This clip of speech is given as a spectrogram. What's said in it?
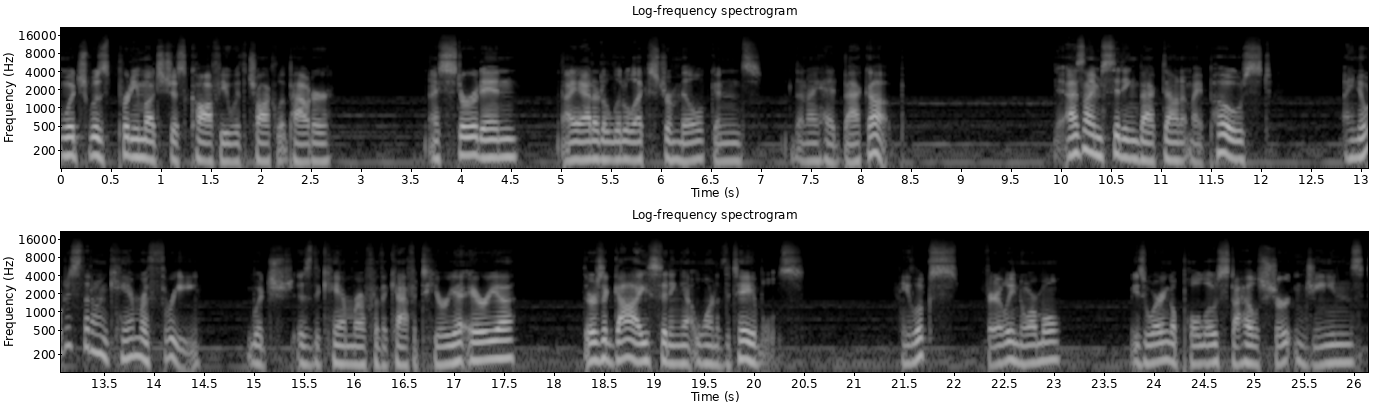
which was pretty much just coffee with chocolate powder. I stir it in, I added a little extra milk, and then I head back up. As I'm sitting back down at my post, I notice that on camera 3, which is the camera for the cafeteria area, there's a guy sitting at one of the tables. He looks fairly normal. He's wearing a polo style shirt and jeans,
